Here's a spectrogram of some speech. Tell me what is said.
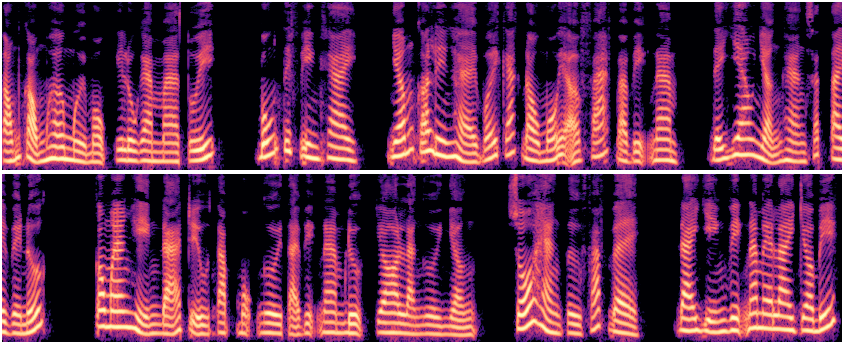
tổng cộng hơn 11 kg ma túy. Bốn tiếp viên khai, nhóm có liên hệ với các đầu mối ở Pháp và Việt Nam để giao nhận hàng sách tay về nước. Công an hiện đã triệu tập một người tại Việt Nam được cho là người nhận số hàng từ Pháp về. Đại diện Việt Nam Airlines cho biết,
